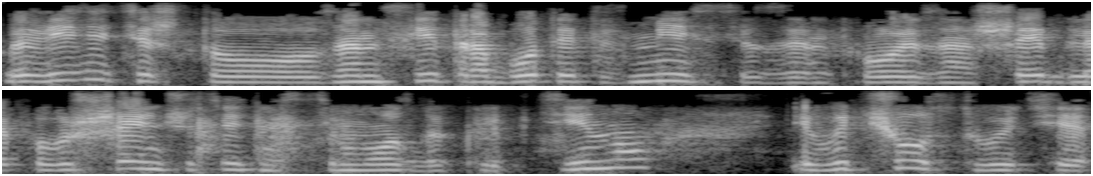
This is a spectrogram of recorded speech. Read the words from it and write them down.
Вы видите, что ZenFit работает вместе с ZenPro и ZenShape для повышения чувствительности мозга к лептину – и вы чувствуете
